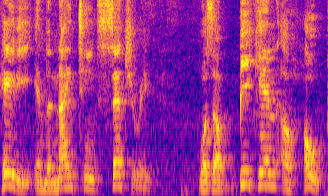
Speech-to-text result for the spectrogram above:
Haiti in the 19th century was a beacon of hope.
